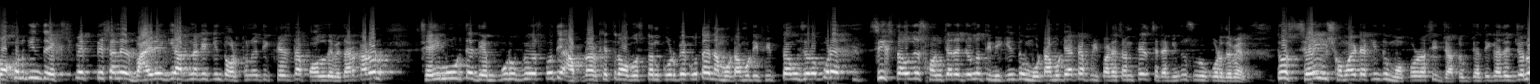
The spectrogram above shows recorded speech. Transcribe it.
তখন কিন্তু এক্সপেকটেশনের বাইরে গিয়ে আপনাকে কিন্তু অর্থনৈতিক ফেজটা ফল দেবে। তার কারণ সেই মুহূর্তে দেবগুরু বৃহস্পতি আপনার ক্ষেত্রে অবস্থান করবে কোথায় না মোটামুটি ফিফথ হাউসের ওপরে সিক্স হাউসের সঞ্চারের জন্য তিনি কিন্তু মোটামুটি একটা প্রিপারেশন ফেজ সেটা কিন্তু শুরু করে দেবেন। তো সেই সময়টা কিন্তু মকর রাশির জাতক জাতিকাদের জন্য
